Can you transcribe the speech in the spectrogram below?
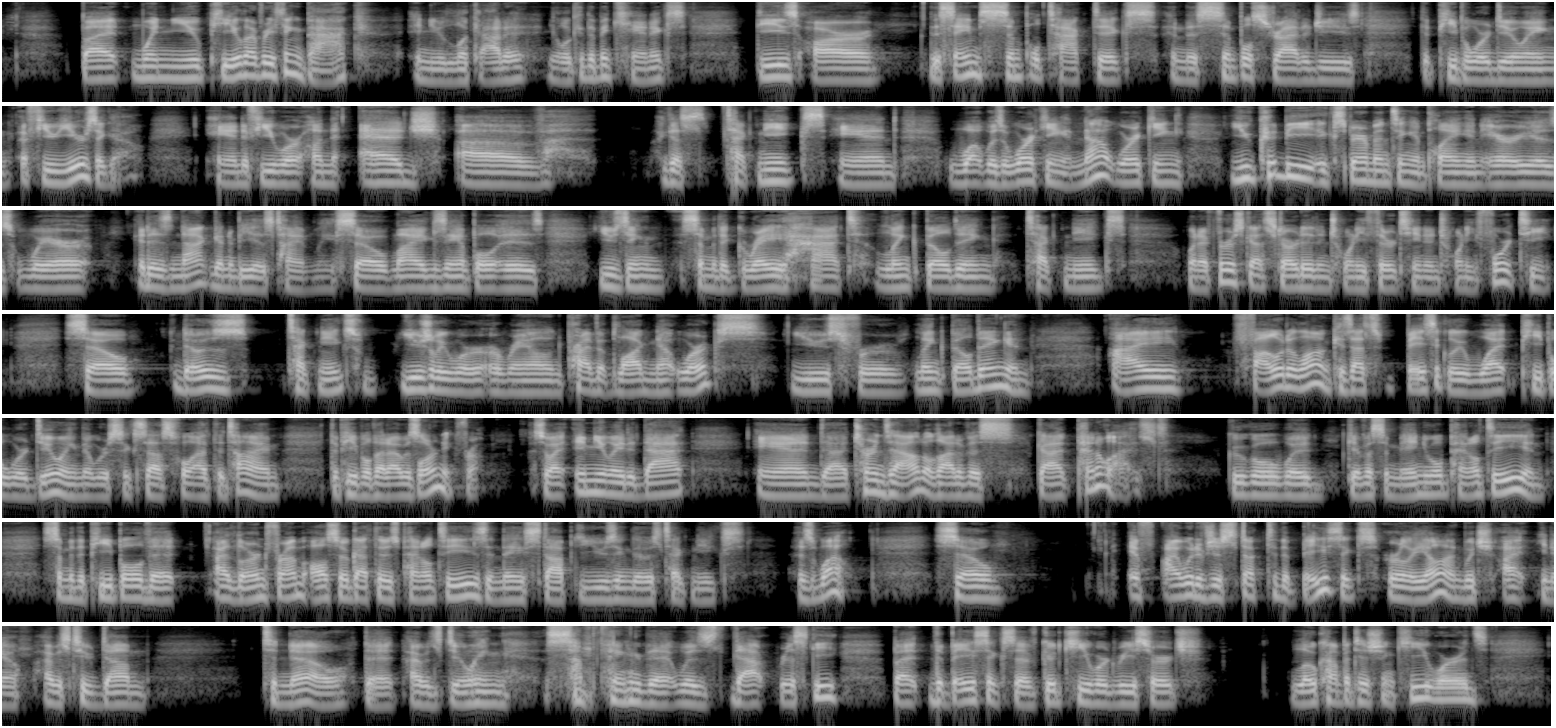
but when you peel everything back and you look at it, you look at the mechanics, these are the same simple tactics and the simple strategies that people were doing a few years ago. And if you were on the edge of, I guess, techniques and what was working and not working, you could be experimenting and playing in areas where it is not going to be as timely. So, my example is using some of the gray hat link building techniques when I first got started in 2013 and 2014. So, those techniques usually were around private blog networks used for link building. And I followed along because that's basically what people were doing that were successful at the time, the people that I was learning from. So I emulated that. And uh, turns out a lot of us got penalized. Google would give us a manual penalty, and some of the people that I learned from also got those penalties and they stopped using those techniques as well. So if I would have just stuck to the basics early on, which I, you know, I was too dumb to know that I was doing something that was that risky, but the basics of good keyword research, low competition keywords,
